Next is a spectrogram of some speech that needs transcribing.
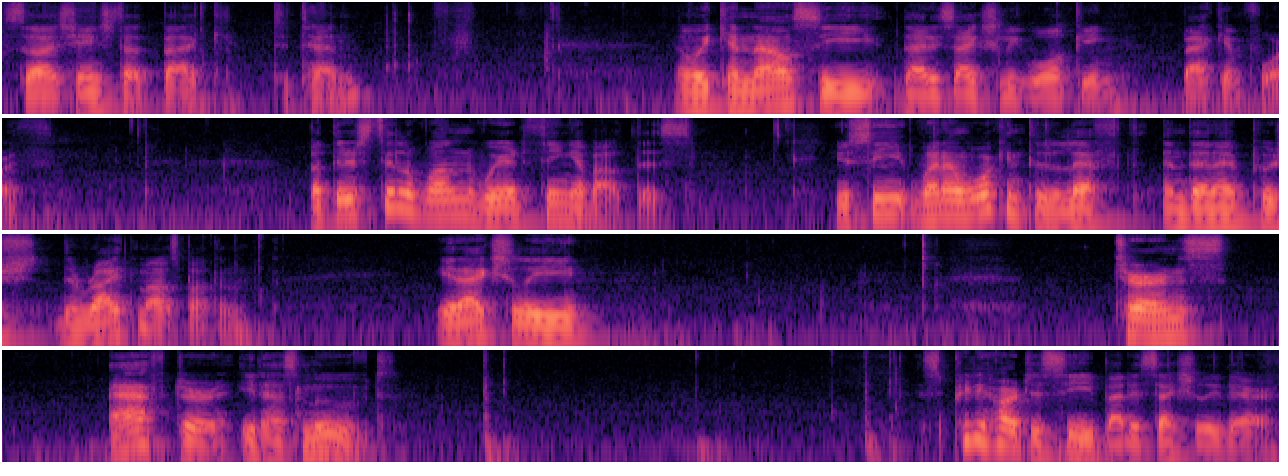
So I change that back to 10. And we can now see that it's actually walking back and forth. But there's still one weird thing about this. You see, when I'm walking to the left and then I push the right mouse button, it actually turns after it has moved. It's pretty hard to see, but it's actually there.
